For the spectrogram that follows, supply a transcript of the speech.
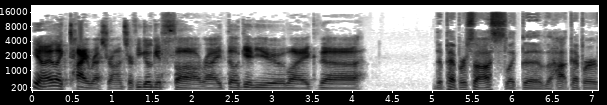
you know like Thai restaurants, or if you go get pho, right? They'll give you like the The pepper sauce, like the the hot pepper.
